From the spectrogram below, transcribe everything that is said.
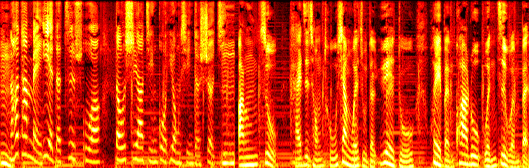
嗯，然后它每页的字数哦，都是要经过用心的设计，帮助孩子从图像为主的阅读绘本跨入文字文本，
